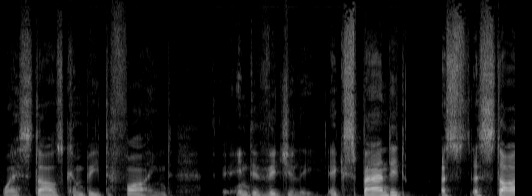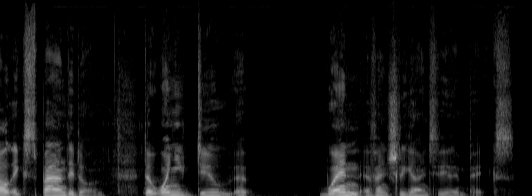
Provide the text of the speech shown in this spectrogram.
where styles can be defined individually, expanded, a, a style expanded on. That when you do, uh, when eventually going to the Olympics,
